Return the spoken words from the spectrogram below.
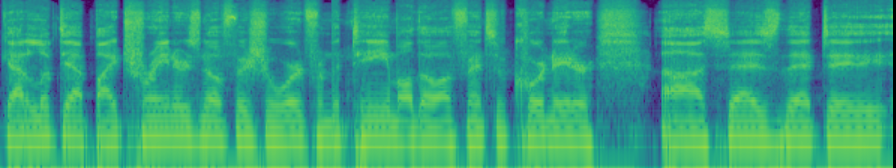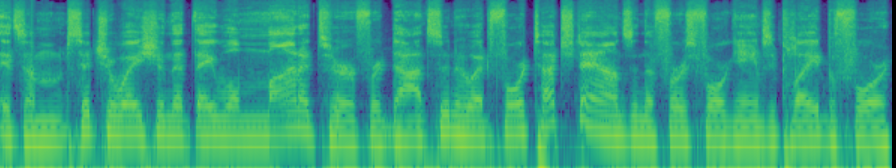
Got it looked at by trainers. No official word from the team, although offensive coordinator uh, says that uh, it's a situation that they will monitor for Dotson, who had four touchdowns in the first four games he played before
